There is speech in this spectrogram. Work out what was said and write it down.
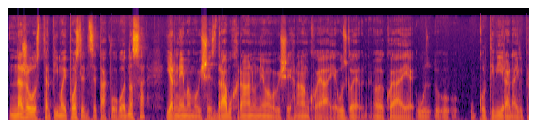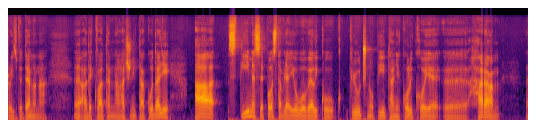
nažalost, trpimo i posljedice takvog odnosa, jer nemamo više zdravu hranu, nemamo više hranu koja je, uzgoje, koja je u kultivirana ili proizvedena na adekvatan način i tako dalje a s time se postavlja i ovo veliko ključno pitanje koliko je e, haram e,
